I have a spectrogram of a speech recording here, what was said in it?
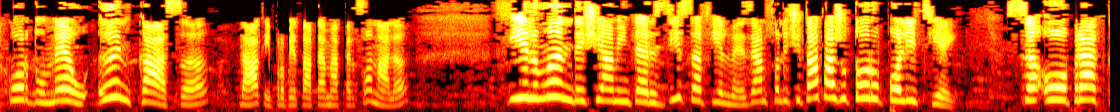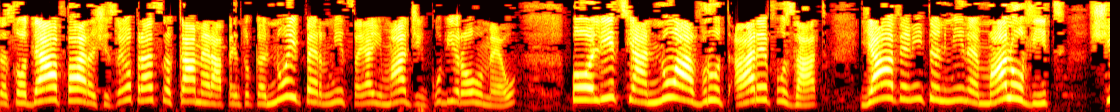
acordul meu în casă, da, că e proprietatea mea personală, filmând, deși am interzis să filmeze, am solicitat ajutorul poliției să o oprească, să o dea afară și să-i oprească camera pentru că nu-i permit să ia imagini cu biroul meu, Poliția nu a vrut, a refuzat, ea a venit în mine, m-a lovit și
